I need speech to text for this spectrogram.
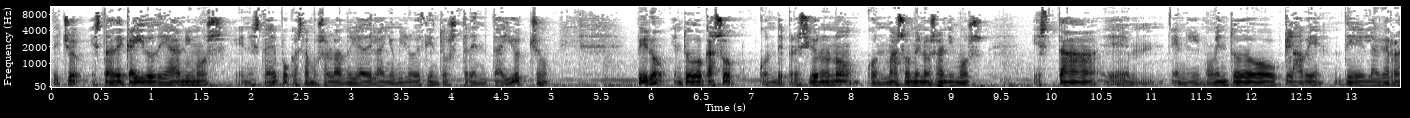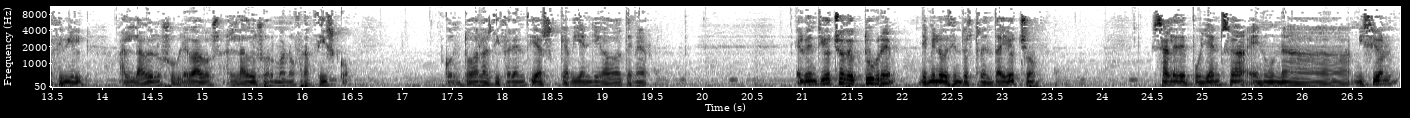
De hecho, está decaído de ánimos en esta época, estamos hablando ya del año 1938, pero en todo caso, con depresión o no, con más o menos ánimos, está eh, en el momento clave de la guerra civil al lado de los sublevados, al lado de su hermano Francisco, con todas las diferencias que habían llegado a tener. El 28 de octubre de 1938 sale de Pollensa en una misión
